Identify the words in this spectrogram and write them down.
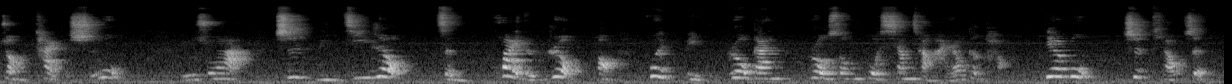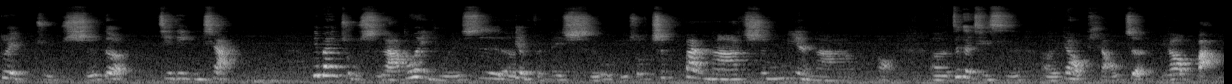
状态的食物，比如说啦、啊，吃里脊肉、整块的肉，哦，会比肉干、肉松或香肠还要更好。第二步是调整对主食的既定印象。一般主食啊，都会以为是淀粉类食物，比如说吃饭啊、吃面啊，哦，呃，这个其实呃要调整，不要把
